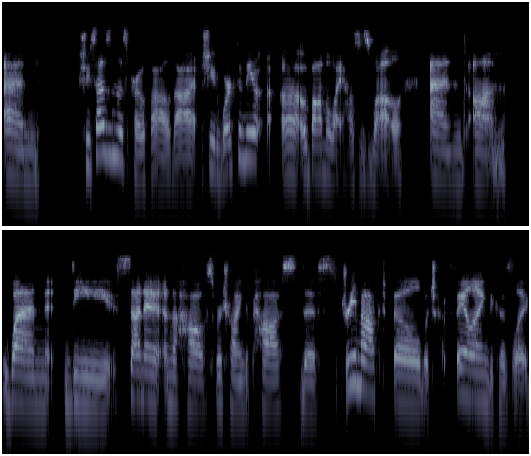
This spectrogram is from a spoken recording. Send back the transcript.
And she says in this profile that she had worked in the uh, Obama White House as well. And um, when the Senate and the House were trying to pass this DREAM Act bill, which kept failing because like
